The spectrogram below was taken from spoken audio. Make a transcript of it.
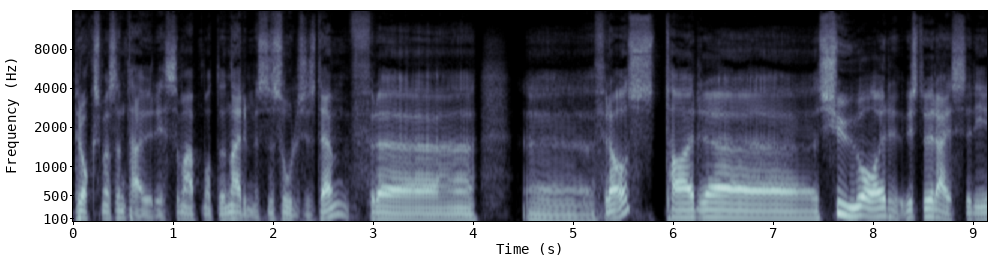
Proxima Centauri, som er på en måte nærmeste solsystem fra, uh, fra oss. Tar eh, 20 år hvis du reiser i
